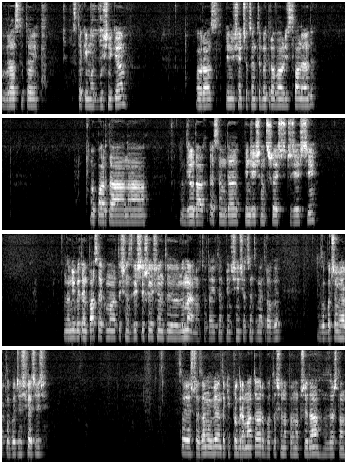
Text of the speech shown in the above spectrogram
wraz tutaj z takim odbuśnikiem oraz 50 cm listwa LED oparta na diodach SMD 5630 no niby ten pasek ma 1260 lumenów, tutaj ten 50 cm. Zobaczymy jak to będzie świecić. Co jeszcze? Zamówiłem taki programator, bo to się na pewno przyda. Zresztą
